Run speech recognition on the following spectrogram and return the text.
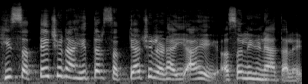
ही सत्तेची नाही तर सत्याची लढाई आहे असं लिहिण्यात आलंय.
